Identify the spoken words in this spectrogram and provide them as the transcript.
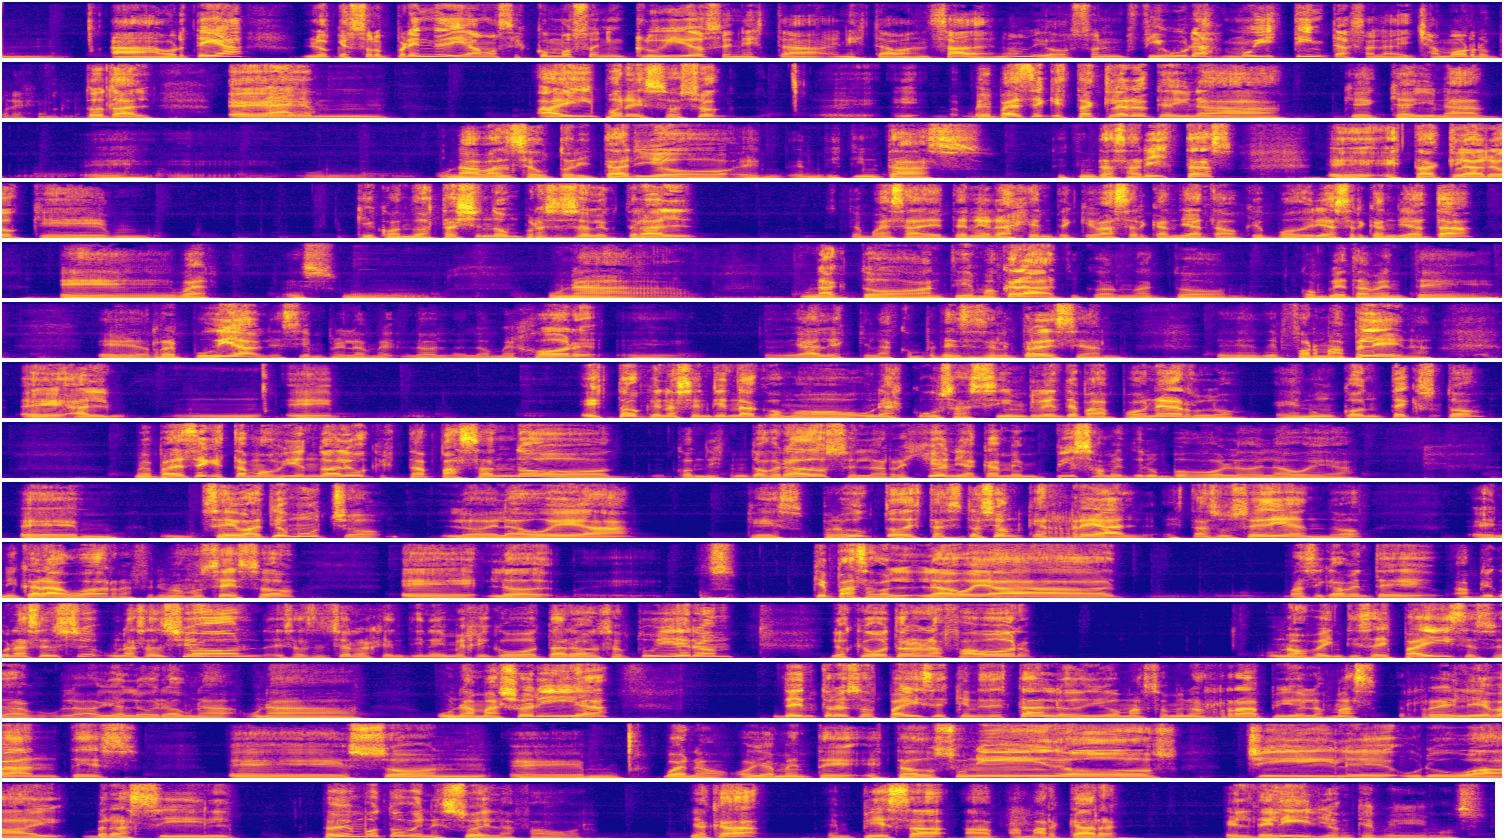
a Ortega. Lo que sorprende, digamos, es cómo son incluidos en esta, en esta avanzada, ¿no? Digo, son figuras muy distintas a la de Chamorro, por ejemplo. Total. Eh, Claro. Ahí por eso, yo eh, me parece que está claro que hay una. que, hay una. eh, eh, un, avance autoritario en, distintas. distintas aristas. Está claro que. que cuando estás yendo a un proceso electoral. Te puedes a detener a gente que va a ser candidata o que podría ser candidata. bueno, es un, una, un acto antidemocrático, un acto completamente eh, repudiable. Siempre lo, me- lo- lo mejor, eh, lo ideal es que las competencias electorales sean eh, de forma plena. Al, mm, esto que no se entienda como una excusa, simplemente para ponerlo en un contexto, me parece que estamos viendo algo que está pasando con distintos grados en la región y acá me empiezo a meter un poco con lo de la OEA. Eh, se debatió mucho lo de la OEA, que es producto de esta situación, que es real, está sucediendo en Nicaragua, reafirmamos eso. Eh, eh, ¿Qué pasa? La OEA básicamente aplicó una, una sanción, esa sanción Argentina y México votaron, se obtuvieron. Los que votaron a favor, unos 26 países, o sea, habían logrado una, una, una mayoría. Dentro de esos países, quienes están, lo digo más o menos rápido, los más relevantes eh, son, bueno, obviamente Estados Unidos, Chile, Uruguay, Brasil. También votó Venezuela a favor. Y acá empieza a, marcar el delirio en que vivimos.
